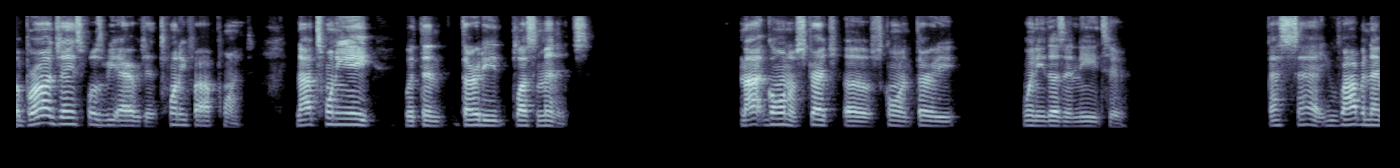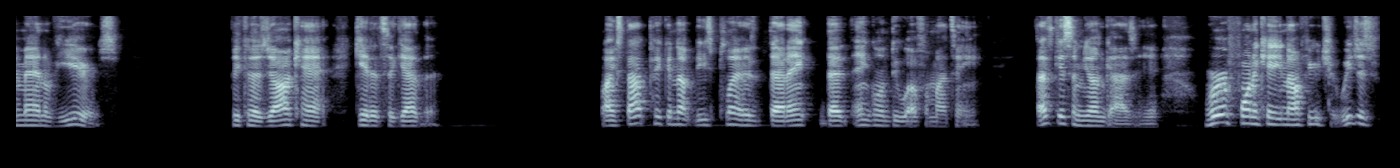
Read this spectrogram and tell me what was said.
LeBron James supposed to be averaging 25 points, not 28 within 30 plus minutes. Not going a stretch of scoring 30 when he doesn't need to. That's sad. You robbing that man of years because y'all can't get it together. Like, stop picking up these players that ain't that ain't gonna do well for my team. Let's get some young guys in here. We're fornicating our future. We just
